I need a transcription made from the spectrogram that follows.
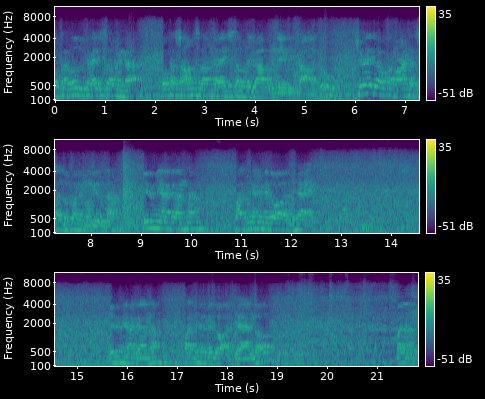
ఒక రోజు క్రైస్తవునిగా ఒక సంవత్సరం క్రైస్తవునిగా ఉండేది కాదు. చివరిగా ఒక మాట చదువుకొని ముగిద్దాం. ఇర్మియా గ్రంథం పద్దెనిమిదవ అధ్యాయం. ఇర్మియా గ్రంథం పద్దెనిమిదవ అధ్యాయంలో మనం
